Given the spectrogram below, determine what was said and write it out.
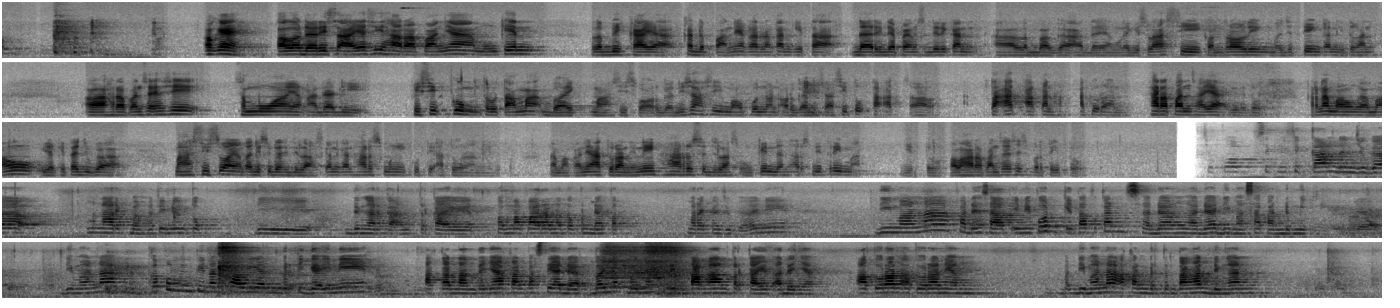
Oke, kalau dari saya sih harapannya mungkin lebih kayak ke depannya karena kan kita dari DPM sendiri kan eh, lembaga ada yang legislasi, controlling, budgeting kan gitu kan. Eh, harapan saya sih semua yang ada di Visipkum terutama baik mahasiswa organisasi maupun non organisasi itu taat soal taat akan aturan. Harapan saya gitu tuh. Karena mau nggak mau ya kita juga mahasiswa yang tadi sudah dijelaskan kan harus mengikuti aturan gitu. Nah makanya aturan ini harus sejelas mungkin dan harus diterima gitu. Kalau harapan saya sih seperti itu. cukup signifikan dan juga menarik banget ini untuk didengarkan terkait pemaparan atau pendapat mereka juga ini di mana pada saat ini pun kita kan sedang ada di masa pandemi nih di mana kepemimpinan kalian bertiga ini akan nantinya akan pasti ada banyak-banyak rintangan terkait adanya aturan-aturan yang di mana akan bertentangan dengan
